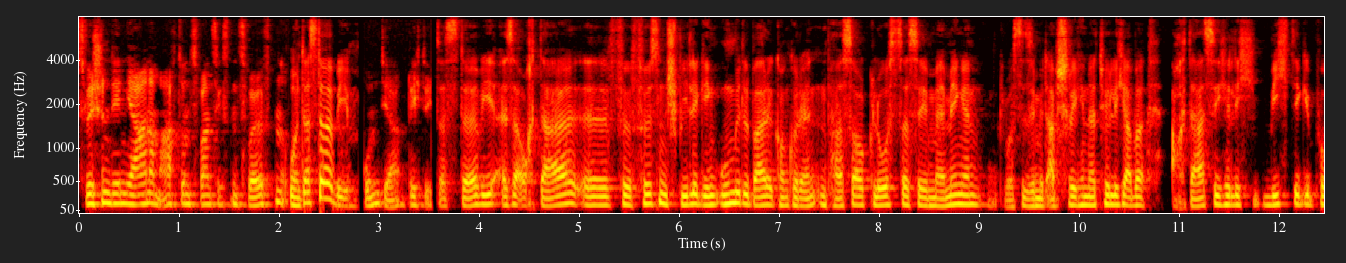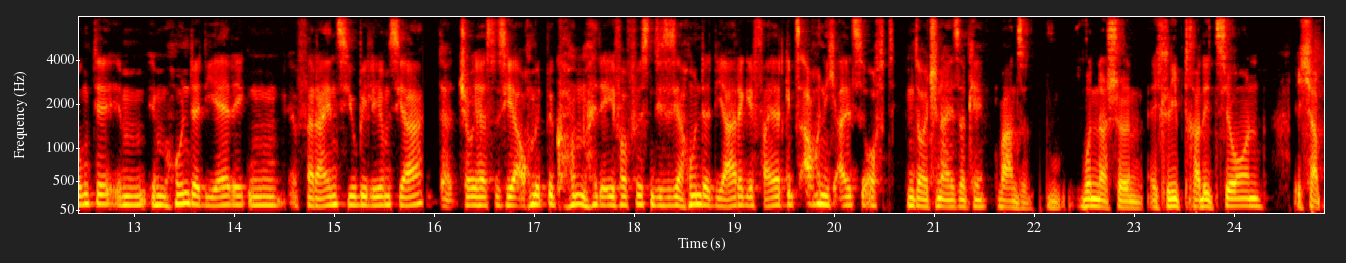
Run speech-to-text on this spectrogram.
zwischen den Jahren am 28.12. Und das Derby. Und ja, richtig. Das Derby, also auch da äh, für Füssen Spiele gegen unmittelbare Konkurrenten, Passau, Klostersee, Memmingen, Klostersee mit Abstrichen natürlich, aber auch da sicherlich wichtige Punkte im, im 100-jährigen Vereinsjubiläumsjahr. Da, Joey, hast du es hier auch mitbekommen, der EV Füssen dieses Jahr 100 Jahre gefeiert, gibt's auch nicht allzu oft im deutschen Eishockey. Wahnsinn, wunderschön. Ich liebe Tradition. Ich habe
